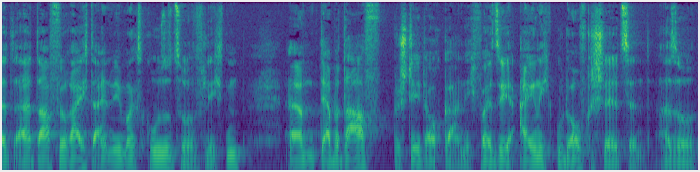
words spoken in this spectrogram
Äh, dafür reicht einen wie Max Kruse zu verpflichten. Ähm, der Bedarf besteht auch gar nicht, weil sie eigentlich gut aufgestellt sind. Also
